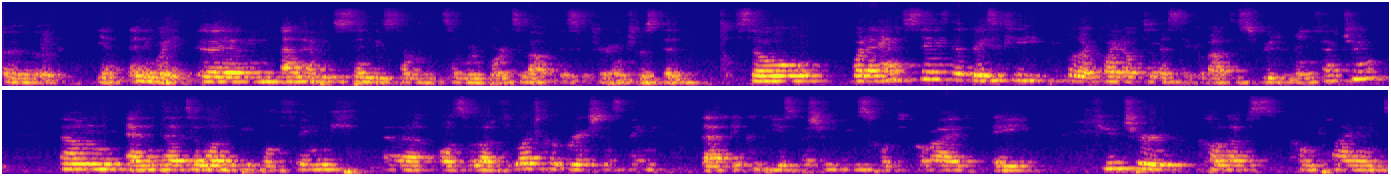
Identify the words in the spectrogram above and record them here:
uh, yeah, anyway, um, I'm happy to send you some, some reports about this if you're interested. So what I have to say is that basically people are quite optimistic about distributed manufacturing. Um, and that a lot of people think, uh, also a lot of large corporations think, that it could be especially useful to provide a future collapse compliant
